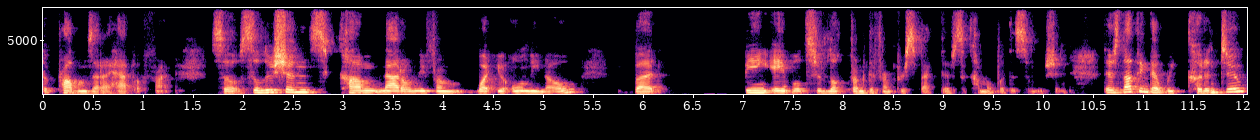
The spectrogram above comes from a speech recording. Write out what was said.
the problems that I have up front. So solutions come not only from what you only know, but being able to look from different perspectives to come up with a solution. There's nothing that we couldn't do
